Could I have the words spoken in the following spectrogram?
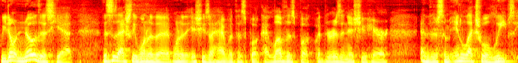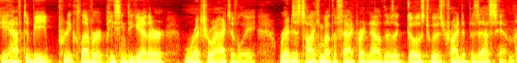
we don't know this yet. This is actually one of the one of the issues I have with this book. I love this book, but there is an issue here, and there's some intellectual leaps. You have to be pretty clever at piecing together retroactively. Reg is talking about the fact right now there's a ghost who has tried to possess him,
